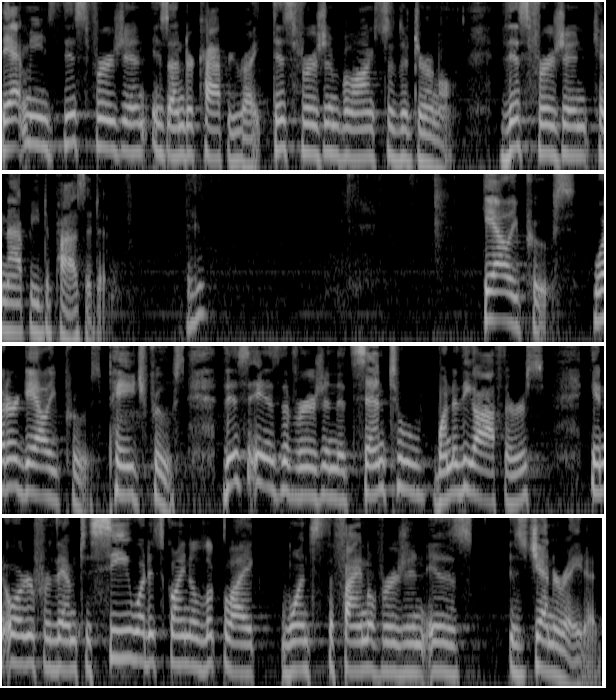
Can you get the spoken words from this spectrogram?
That means this version is under copyright. This version belongs to the journal. This version cannot be deposited. Okay? Galley proofs. What are galley proofs? Page proofs. This is the version that's sent to one of the authors in order for them to see what it's going to look like once the final version is, is generated.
